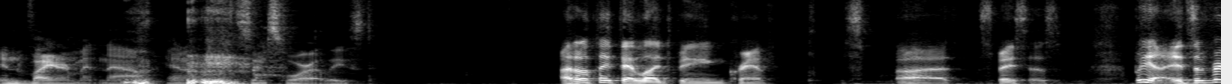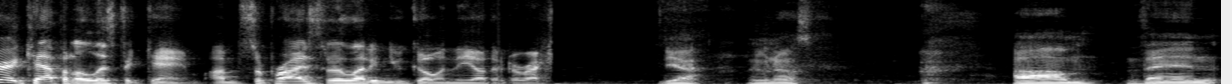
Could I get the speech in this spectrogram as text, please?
environment now, in Sims 4 at least. I don't think they liked being in cramped uh, spaces. But yeah, it's a very capitalistic game. I'm surprised they're letting you go in the other direction. Yeah, who knows? Um, then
